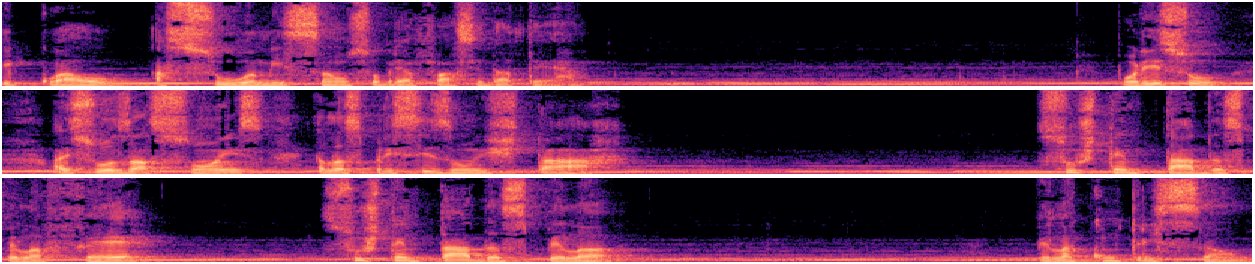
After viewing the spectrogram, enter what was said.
e qual a sua missão sobre a face da terra. Por isso, as suas ações, elas precisam estar sustentadas pela fé, sustentadas pela pela contrição,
